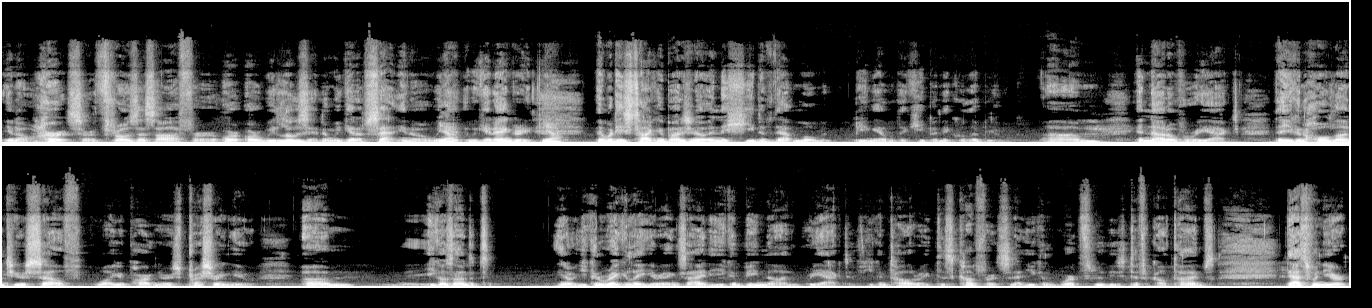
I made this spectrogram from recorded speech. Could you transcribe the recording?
you know hurts or throws us off, or or, or we lose it and we get upset. You know, we Yeah. get, we get angry. Yeah. And what he's talking about is, you know, in the heat of that moment, being able to keep an equilibrium um, and not overreact. That you can hold on to yourself while your partner is pressuring you. Um, he goes on to, t- you know, you can regulate your anxiety. You can be non-reactive. You can tolerate discomfort so that you can work through these difficult times. That's when you're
